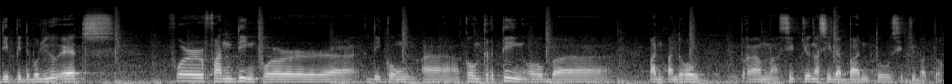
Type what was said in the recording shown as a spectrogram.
DPWH for funding for uh, the con- uh, concreting of uh, Panpan Road from uh, Sitio Nasilaban to Sitio Bato.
